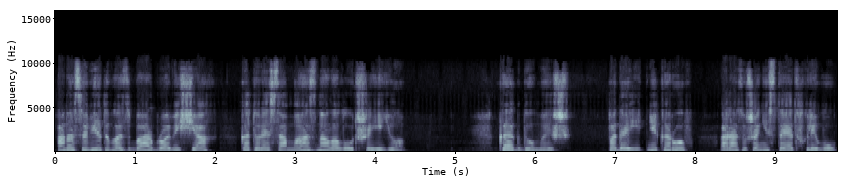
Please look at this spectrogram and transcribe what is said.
Она советовалась с Барбару о вещах, которые сама знала лучше ее. «Как думаешь, подоить мне коров, раз уж они стоят в хлеву?»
